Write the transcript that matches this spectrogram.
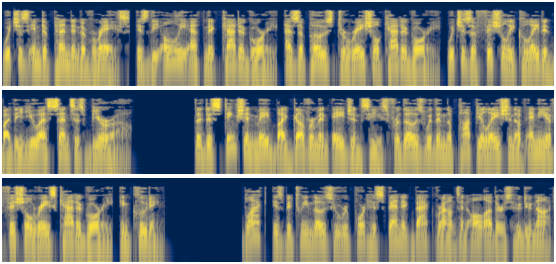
which is independent of race, is the only ethnic category, as opposed to racial category, which is officially collated by the U.S. Census Bureau. The distinction made by government agencies for those within the population of any official race category, including black, is between those who report Hispanic backgrounds and all others who do not.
